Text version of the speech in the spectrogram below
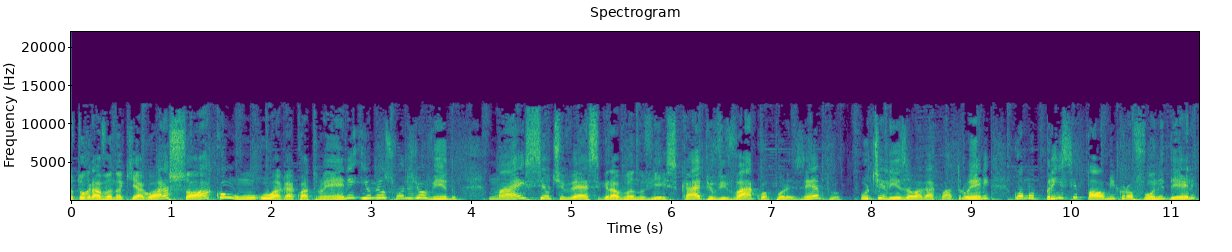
eu estou gravando aqui agora só com o H4n e os meus fones de ouvido, mas se eu tivesse gravando via Skype, o Vivacqua, por exemplo, utiliza o H4n como principal microfone dele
